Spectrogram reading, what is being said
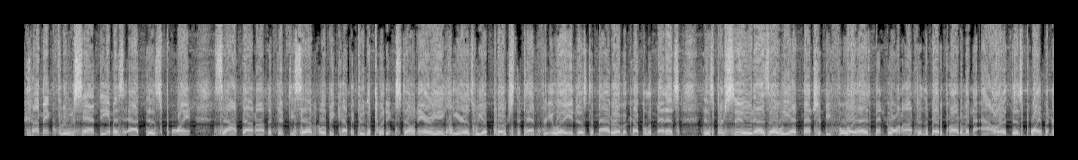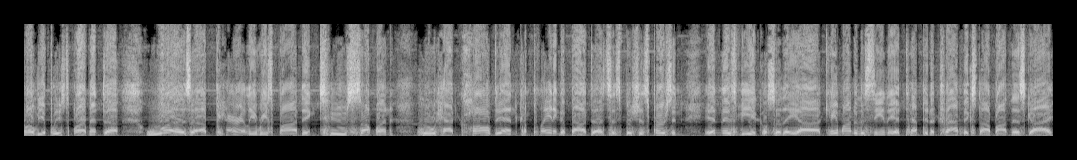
coming through San Dimas at this point point. Southbound on the 57 will be coming through the Puddingstone area here as we approach the 10 freeway in just a matter of a couple of minutes. This pursuit, as uh, we had mentioned before, has been going on for the better part of an hour at this point. Monrovia Police Department uh, was uh, apparently responding to someone who had called in complaining about a suspicious person in this vehicle. So they uh, came onto the scene. They attempted a traffic stop on this guy.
